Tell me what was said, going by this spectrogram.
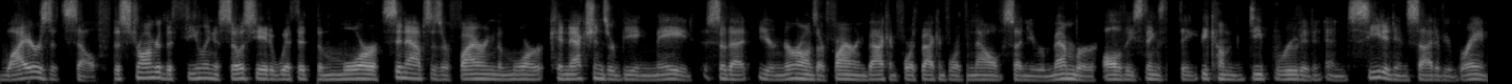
wires itself, the stronger the feeling associated with it, the more synapses are firing, the more connections are being made so that your neurons are firing back and forth, back and forth. And now all of a sudden you remember all of these things, they become deep rooted and seated inside of your brain.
